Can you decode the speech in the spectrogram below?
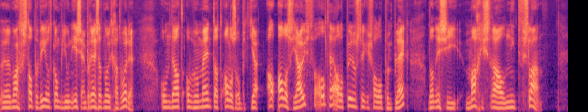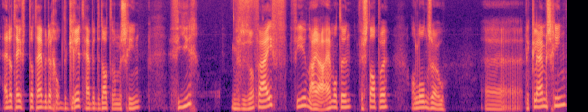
eh, Max Verstappen wereldkampioen is en Perez dat nooit gaat worden. Omdat op het moment dat alles, op het ju- al, alles juist valt, hè, alle puzzelstukjes vallen op hun plek, dan is hij magistraal niet te verslaan. En dat, heeft, dat hebben er op de grid, hebben er dat er misschien vier, vijf, vier. Nou ja, Hamilton, Verstappen, Alonso, eh, Leclerc misschien.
